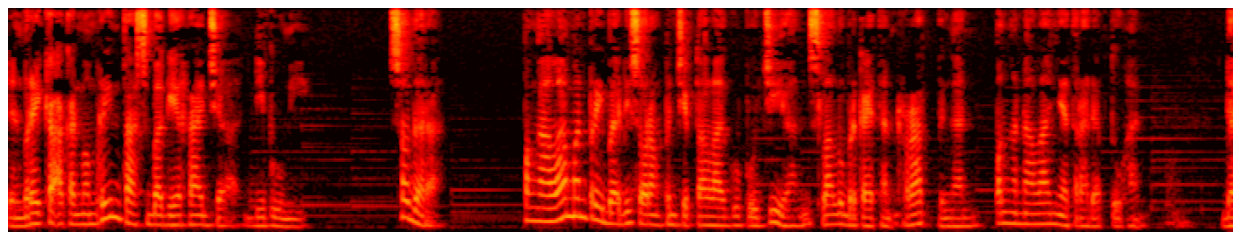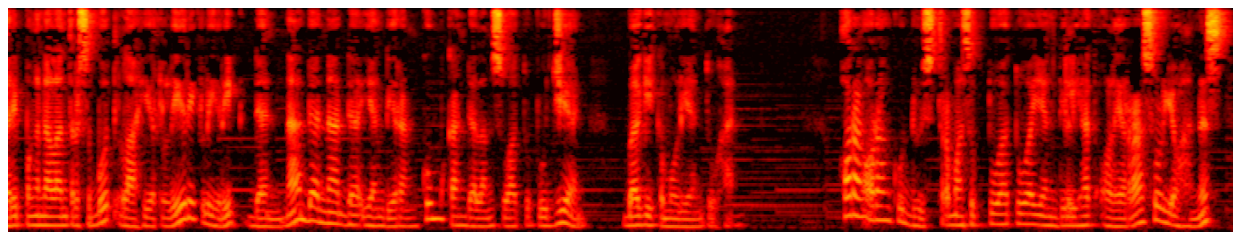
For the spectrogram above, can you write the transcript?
dan mereka akan memerintah sebagai raja di bumi. Saudara, Pengalaman pribadi seorang pencipta lagu pujian selalu berkaitan erat dengan pengenalannya terhadap Tuhan. Dari pengenalan tersebut lahir lirik-lirik dan nada-nada yang dirangkumkan dalam suatu pujian bagi kemuliaan Tuhan. Orang-orang kudus termasuk tua-tua yang dilihat oleh Rasul Yohanes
